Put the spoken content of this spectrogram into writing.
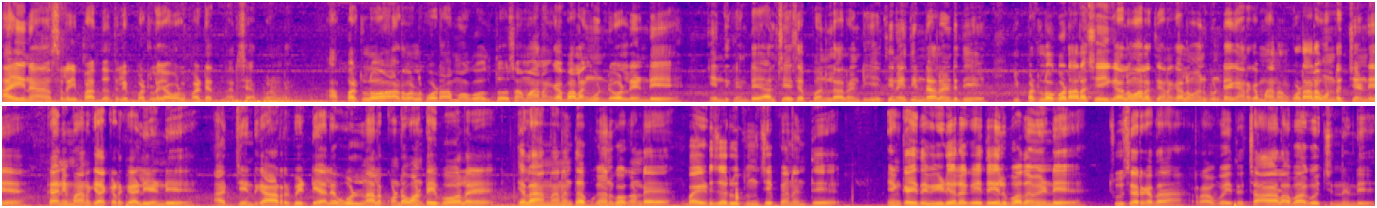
అయినా అసలు ఈ పద్ధతులు ఇప్పట్లో ఎవరు పట్టేస్తున్నారు చెప్పండి. అప్పట్లో ఆడవాళ్ళు కూడా మగవాళ్ళతో సమానంగా బలంగా ఉండేవాళ్ళండి. ఎందుకంటే వాళ్ళు చేసే పనులు అలాంటివి తినే తిండి అలాంటిది. ఇప్పట్లో కూడా అలా చేయగలం అలా తినగలం అనుకుంటే కనుక మనం కూడా అలా ఉండొచ్చండి. కానీ మనకి ఎక్కడ ఖాళీ అండి? అర్జెంటుగా ఆర్డర్ పెట్టేయాలి ఒళ్ళు నలకుండా వంట అయిపోవాలి. ఇలా అన్నానని తప్పుగా అనుకోకండి. బయట జరుగుతుంది చెప్పాను అంతే. ఇంకైతే వీడియోలోకి అయితే వెళ్ళిపోదామండి. చూశారు కదా రవ్వ అయితే చాలా బాగా వచ్చిందండి.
